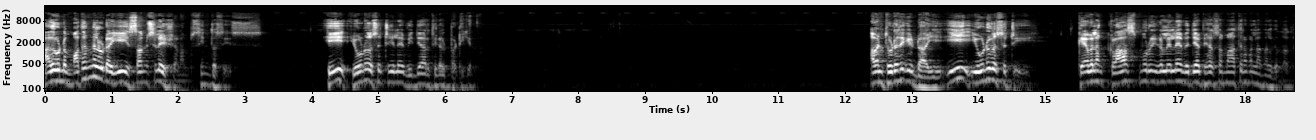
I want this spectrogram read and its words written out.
അതുകൊണ്ട് മതങ്ങളുടെ ഈ സംശ്ലേഷണം സിന്തസിസ് ഈ യൂണിവേഴ്സിറ്റിയിലെ വിദ്യാർത്ഥികൾ പഠിക്കുന്നു. അവൻ തുടരുകയുണ്ടായി ഈ യൂണിവേഴ്സിറ്റി കേവലം ക്ലാസ് മുറികളിലെ വിദ്യാഭ്യാസം മാത്രമല്ല നൽകുന്നത്.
